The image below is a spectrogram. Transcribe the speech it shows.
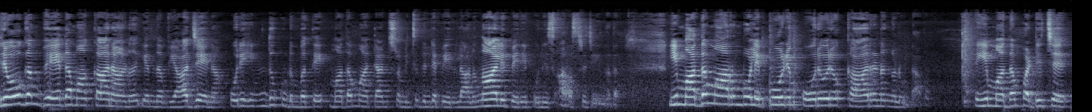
രോഗം ഭേദമാക്കാനാണ് എന്ന വ്യാജേന ഒരു ഹിന്ദു കുടുംബത്തെ മതം മാറ്റാൻ ശ്രമിച്ചതിന്റെ പേരിലാണ് നാല് പേരെ പോലീസ് അറസ്റ്റ് ചെയ്യുന്നത്. ഈ മതം മാറുമ്പോൾ എപ്പോഴും ഓരോരോ കാരണങ്ങൾ ഉണ്ടാകും. ഈ മതം പഠിച്ച്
